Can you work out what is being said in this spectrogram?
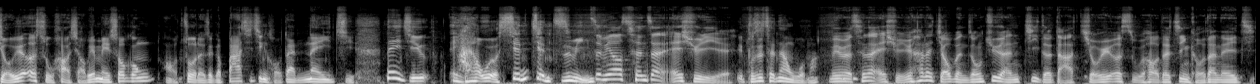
九月二十五号，小编没收工哦，做的这个巴西进口蛋那一集，那一集还好我有先见之明，这边要称赞 Ashley 耶，不是称赞我吗？没有没有称赞 Ashley，因为他在脚本中居然记得打九月二十五号的进口蛋那一集，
